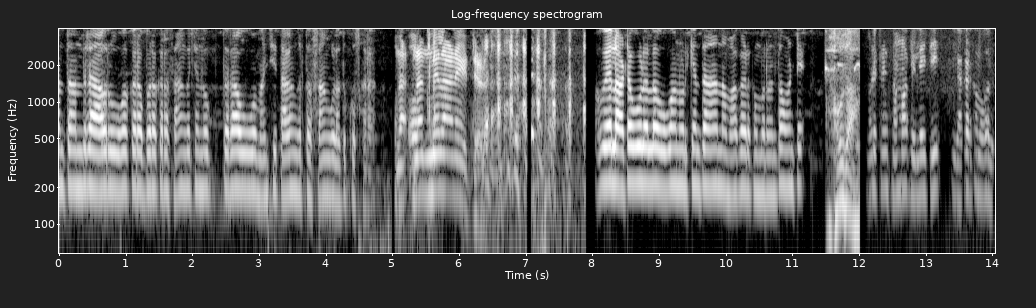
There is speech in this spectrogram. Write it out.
ಅಂತ ಅಂದ್ರೆ ಅವ್ರು ಹೋಗಕರ ಬರಕರ ಸಾಂಗ್ ಚಂದ ಹೋಗ್ತಾರ ಅವು ಮನ್ಸಿ ತಗಂಗಿರ್ತಾವ ಸಾಂಗ್ಗಳು ಅದಕ್ಕೋಸ್ಕರ. ನನ್ನ ಮೇಲೆ ಇಟ್ಟು ಅವೆಲ್ಲ ಆಟೋಗಳೆಲ್ಲ ಹೋಗೋ ನೋಡ್ಕೊಂತ ನಮ್ಮ ಆಕಾಡ್ಕೊಂಬರ ಅಂತ ಹೊಂಟೆ ಹೌದಾ? ನೋಡಿ ಫ್ರೆಂಡ್ಸ್ ನಮ್ಮ ಮಕ್ಳು ಇಲ್ಲಿ ಐತಿ ಈಗ ಆಕಾಡ್ಕೊಂಡ್ ಹೋಗೋದು.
